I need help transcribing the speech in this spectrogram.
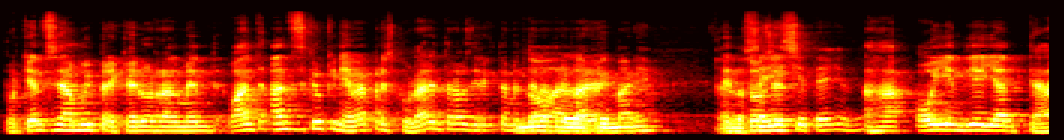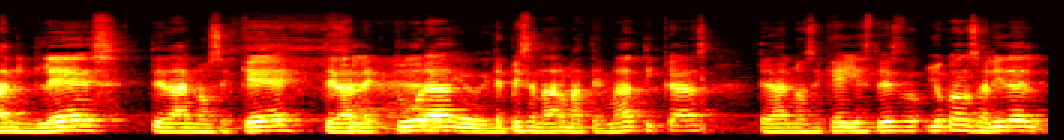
Porque antes era muy precario realmente. Antes, antes creo que ni había preescolar, entrabas directamente No, a la primaria. primaria. A los Entonces, 6, 7 años. ¿no? Ajá, hoy en día ya te dan inglés, te dan no sé qué, te dan lectura, güey. te empiezan a dar matemáticas, te dan no sé qué y esto y eso. Yo cuando salí del,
